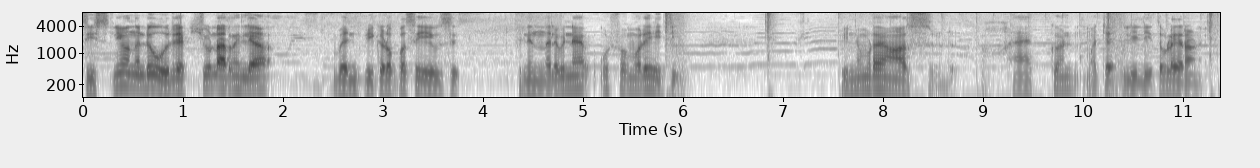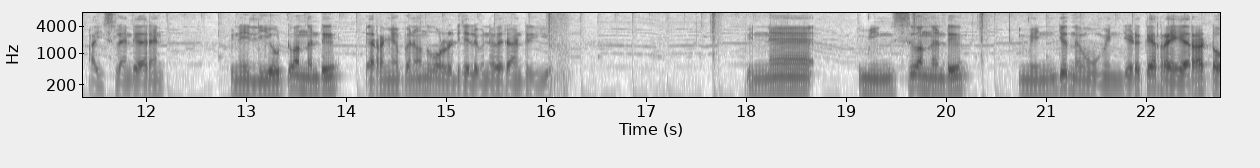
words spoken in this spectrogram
സിസ്നി വന്നിട്ട് ഒരു രക്ഷയും ഉണ്ടായിരുന്നില്ല. ബെൻഫിക്കയുടെ ഒപ്പം സേവ്സ് പിന്നെ ഇന്നലെ പിന്നെ പുഷ്പം പോലെ ജയിച്ച്. പിന്നെ നമ്മുടെ ആർസ് ഹാക്കൺ മറ്റേ ലിലീത്ത പ്ലെയറാണ് ഐസ്ലാൻഡുകാരൻ. പിന്നെ ലിയോട്ട് വന്നിട്ട് ഇറങ്ങിയപ്പനെ ഒന്ന് കൊള്ളടിച്ചല്ലോ പിന്നെ വരാണ്ടിരിക്കും പിന്നെ മിങ്സ് വന്നിട്ട് മെൻഡി ഒന്ന് മെൻഡിയുടെ ഒക്കെ റെയറാട്ടോ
